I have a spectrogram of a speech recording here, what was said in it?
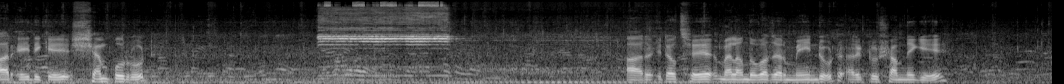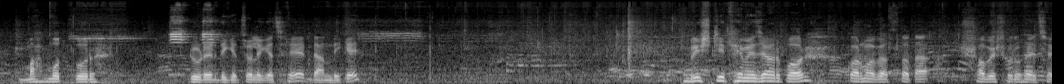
আর এইদিকে শ্যামপুর রুট আর এটা হচ্ছে মেলান্দ বাজার মেইন রুট আর একটু সামনে গিয়ে মাহমুদপুর রুটের দিকে চলে গেছে ডান দিকে বৃষ্টি থেমে যাওয়ার পর কর্মব্যস্ততা সবে শুরু হয়েছে।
